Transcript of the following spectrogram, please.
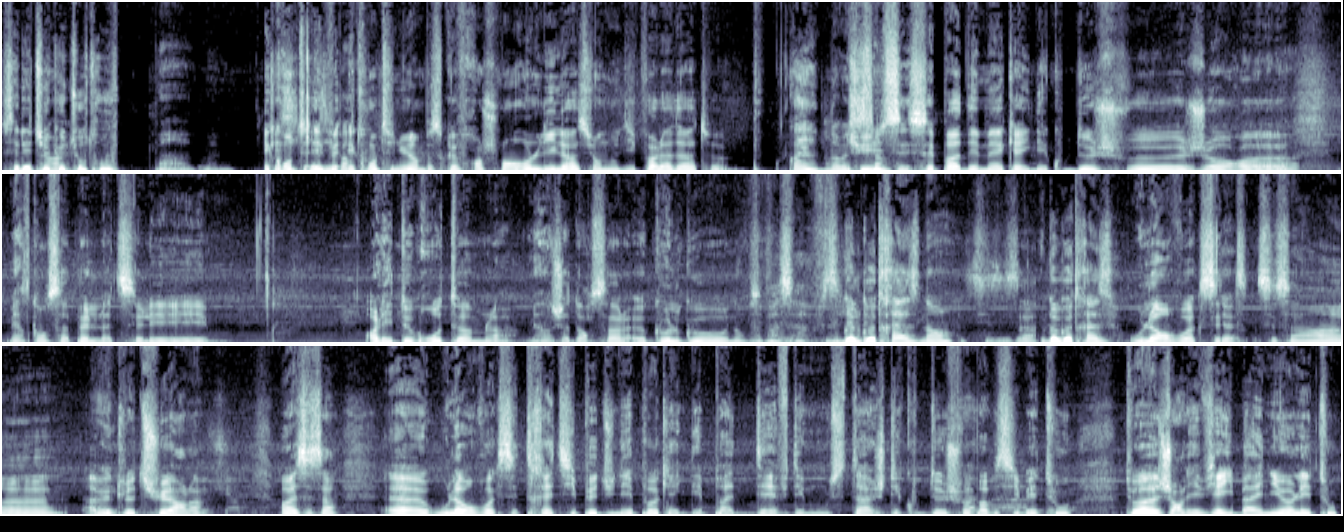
C'est des trucs Ouais. que tu retrouves. bah, Et, quasi- conti- quasi et- et partout. continue, hein, parce que franchement, on le lit là, si on nous dit pas la date, euh, Ouais, c'est pas des mecs avec des coupes de cheveux, genre. euh, Ouais. Merde, comment ça s'appelle là Tu sais, les. Oh, les deux gros tomes là. Merde, j'adore ça. là. Euh, Golgo, non, c'est pas ça. Golgo 13, non Si, c'est ça. Golgo 13. Où là, on voit que c'est c'est ça, hein, euh, avec oui. le tueur là. Ouais, c'est ça. Euh, où là, on voit que c'est très typé d'une époque avec des pattes d'Ef, des moustaches, des coupes de cheveux pas possible et tout. Tu vois, genre les vieilles bagnoles et tout.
